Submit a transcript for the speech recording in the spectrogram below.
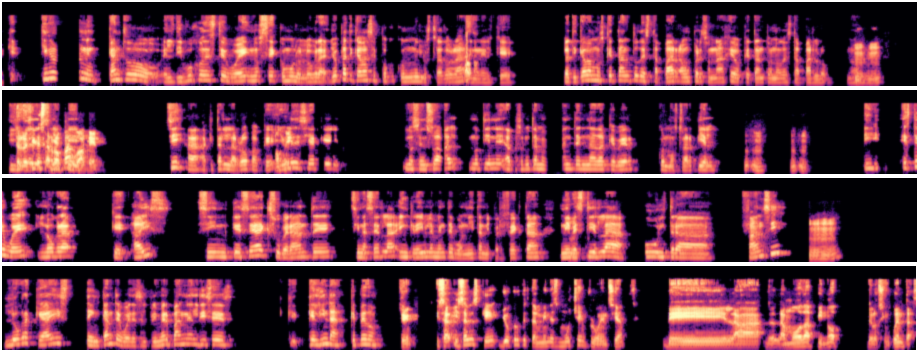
Que tiene un encanto el dibujo de este güey, no sé cómo lo logra. Yo platicaba hace poco con una ilustradora en el que platicábamos qué tanto destapar a un personaje o qué tanto no destaparlo, ¿no? y ¿Te refieres a ropa o a qué? Sí, a, quitarle la ropa, ¿ok? Y yo le decía que lo sensual no tiene absolutamente nada que ver con mostrar piel. Y este güey logra que Ice sin que sea exuberante, sin hacerla increíblemente bonita ni perfecta, ni vestirla ultra fancy, logra que ahí te encante, güey. Desde el primer panel dices, qué, qué linda, qué pedo. Sí, y, y, sabes qué, yo creo que también es mucha influencia de la, la moda pin-up de los 50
